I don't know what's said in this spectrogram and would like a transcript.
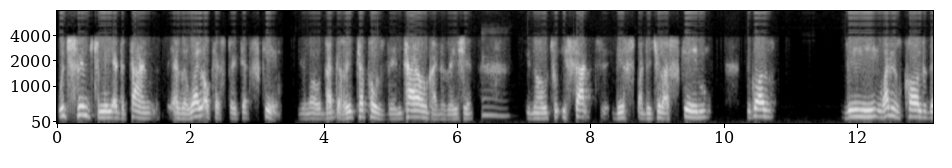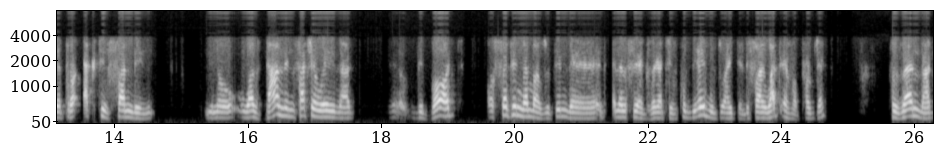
which seemed to me at the time as a well orchestrated scheme, you know, that repurposed the entire organization, mm. you know, to effect this particular scheme, because the what is called the proactive funding, you know, was done in such a way that you know, the board or certain members within the NLC executive could be able to identify whatever project, present that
